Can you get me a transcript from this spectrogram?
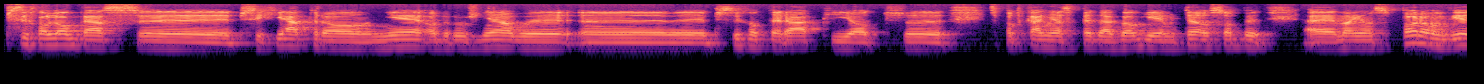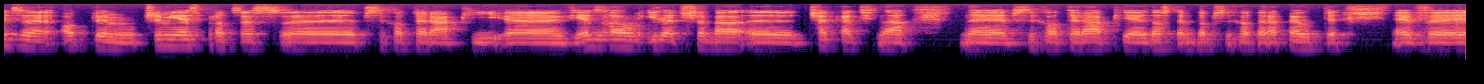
psychologa z y, psychiatrą, nie odróżniały y, psychoterapii od y, spotkania z pedagogiem, te osoby mają sporą wiedzę o tym, czym jest proces psychoterapii, wiedzą, ile trzeba y, czekać na y, psychoterapię, dostęp do psychoterapeuty w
